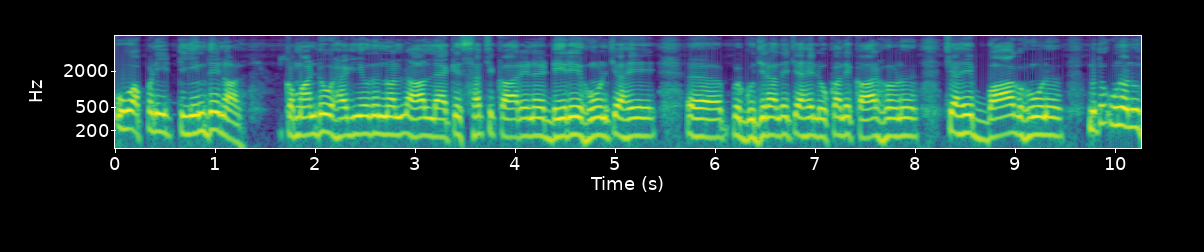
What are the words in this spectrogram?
ਉਹ ਆਪਣੀ ਟੀਮ ਦੇ ਨਾਲ ਕਮਾਂਡੋ ਹੈਗੀ ਉਹਦੇ ਨਾਲ ਨਾਲ ਲੈ ਕੇ ਸਰਚ ਕਰ ਰਹੇ ਨੇ ਡੇਰੇ ਹੋਣ ਚਾਹੇ ਅ, ਗੁੱਜਰਾਂ ਦੇ ਚਾਹੇ ਲੋਕਾਂ ਦੇ ਕਾਰ ਹੋਣ ਚਾਹੇ ਬਾਗ ਹੋਣ। ਮਤਲਬ ਉਹਨਾਂ ਨੂੰ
